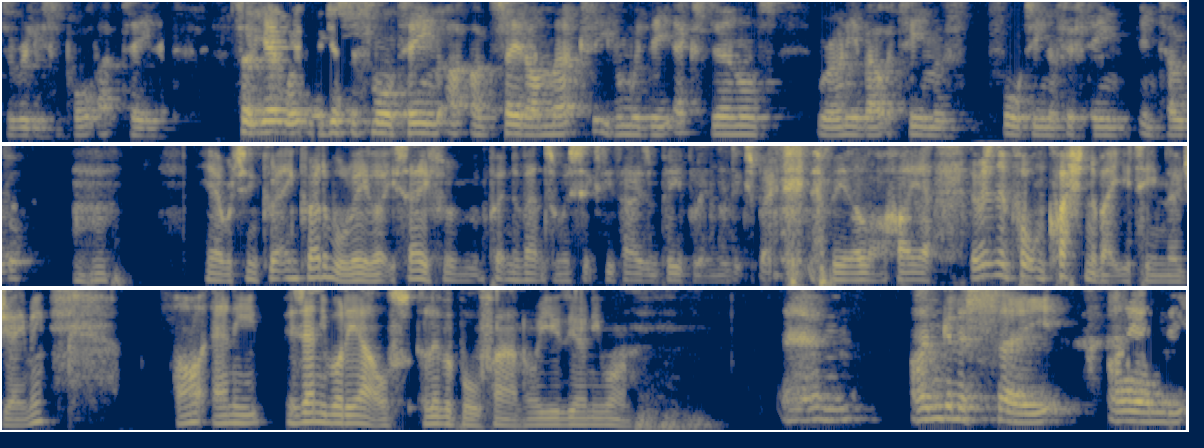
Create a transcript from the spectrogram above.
to really support that team. So yeah, we're, we're just a small team. I, would say at our max, even with the externals, we're only about a team of 14 or 15 in total. Mm-hmm. Yeah, which is inc- incredible, really. Like you say, for putting events on with 60,000 people in, you'd expect it to be a lot higher. There is an important question about your team, though, Jamie. Are any is anybody else a Liverpool fan, or are you the only one? Um, I'm going to say I am the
